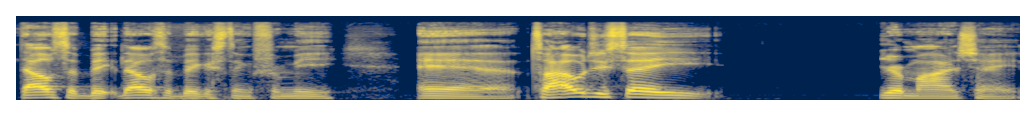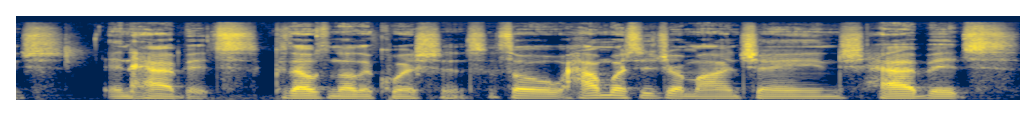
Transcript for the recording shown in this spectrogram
that was a big that was the biggest thing for me. And so, how would you say your mind changed in habits? Because that was another question. So, how much did your mind change, habits,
